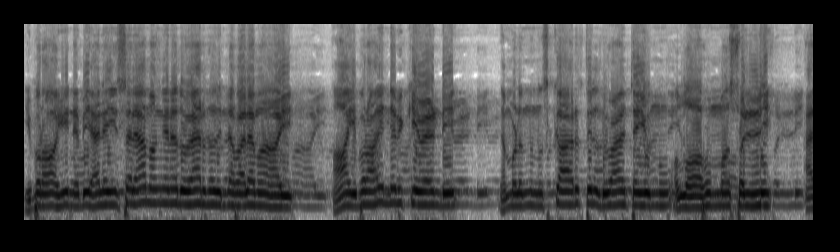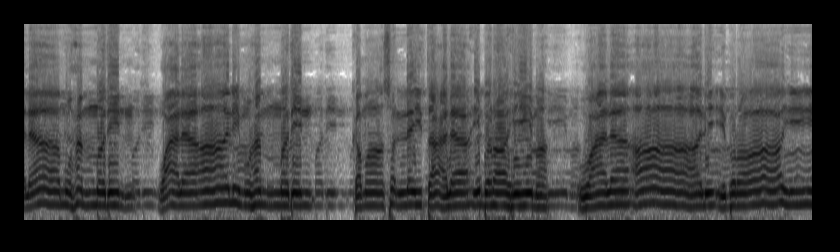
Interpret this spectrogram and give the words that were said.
ഇബ്രാഹിം നബി അലൈഹിസ്സലാം അങ്ങനെ തുയർന്നതിന്റെ ഫലമായി ആ ഇബ്രാഹിം നബിക്ക് വേണ്ടി നമ്മൾ ഇന്ന് നിസ്കാരത്തിൽ ദുആ ചെയ്യുന്നു. അല്ലാഹുമ്മ സ്വല്ലി അലാ മുഹമ്മദിൻ ആലി മുഹമ്മദിൻ കമാ അലാ ആലി ഇബ്രാഹീം.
